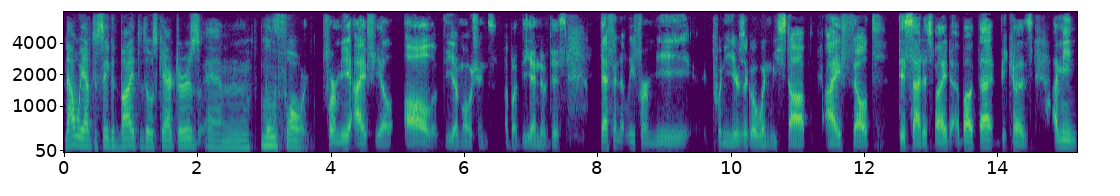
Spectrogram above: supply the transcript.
now we have to say goodbye to those characters and move forward. For me, I feel all of the emotions about the end of this. Definitely for me, 20 years ago when we stopped, I felt dissatisfied about that because I mean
